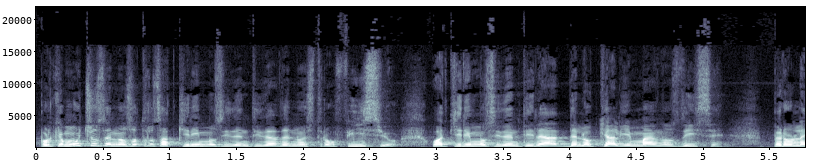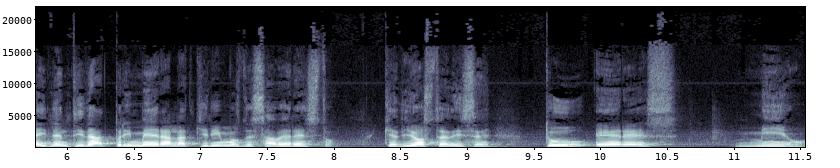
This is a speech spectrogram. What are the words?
Porque muchos de nosotros adquirimos identidad de nuestro oficio o adquirimos identidad de lo que alguien más nos dice. Pero la identidad primera la adquirimos de saber esto, que Dios te dice, tú eres mío,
